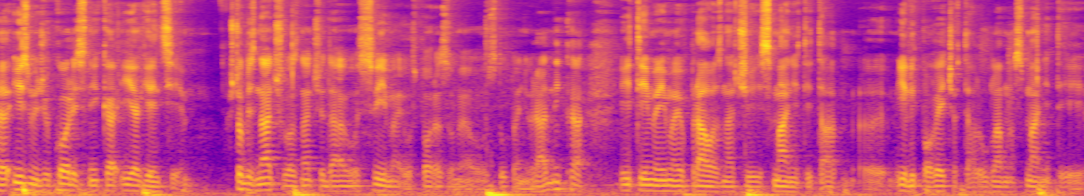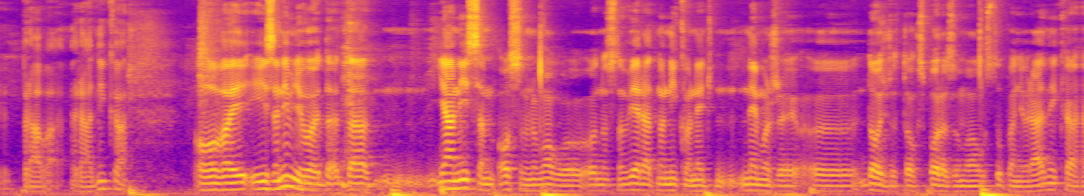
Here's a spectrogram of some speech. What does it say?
e, između korisnika i agencije. Što bi značilo znači da svi imaju sporazume o ustupanju radnika i time imaju pravo znači smanjiti ta e, ili povećati, ali uglavnom smanjiti prava radnika. Ovaj, I zanimljivo je da, da ja nisam osobno mogu, odnosno vjerojatno niko ne, ne može e, doći do tog sporazuma o ustupanju radnika.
